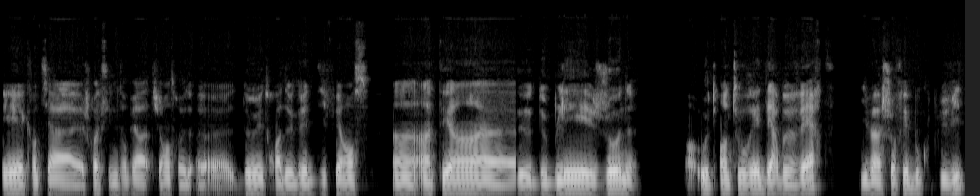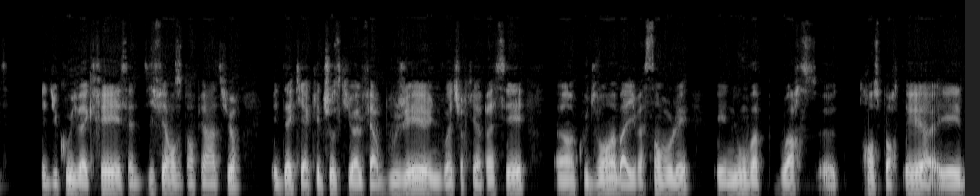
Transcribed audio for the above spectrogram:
Et quand il y a, je crois que c'est une température entre 2 euh, et 3 degrés de différence, un, terrain euh, de, blé jaune entouré d'herbes vertes, il va chauffer beaucoup plus vite. Et du coup, il va créer cette différence de température. Et dès qu'il y a quelque chose qui va le faire bouger, une voiture qui va passer, un coup de vent, bah, il va s'envoler. Et nous, on va pouvoir transporter et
